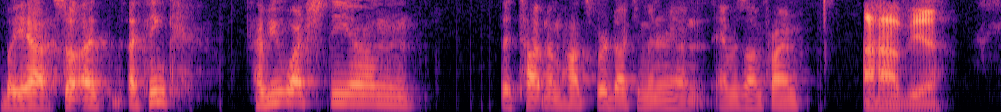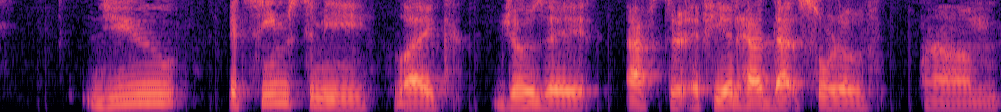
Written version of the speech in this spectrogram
but yeah, so I I think have you watched the um the Tottenham Hotspur documentary on Amazon Prime? I have, yeah. Do you? It seems to me like Jose after if he had had that sort of um,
